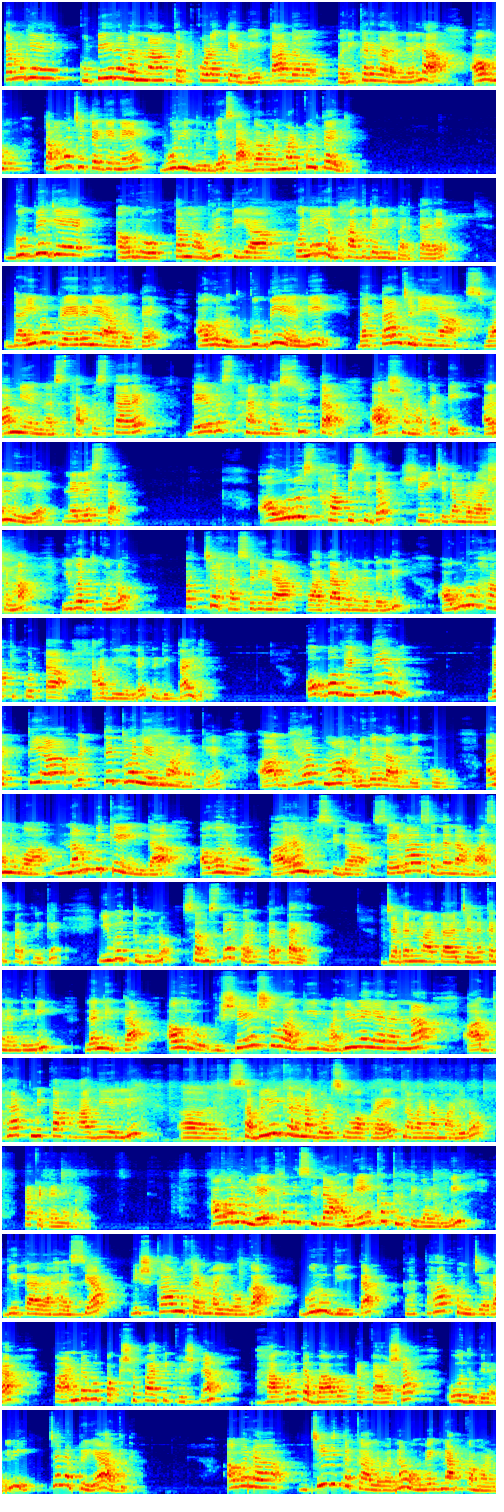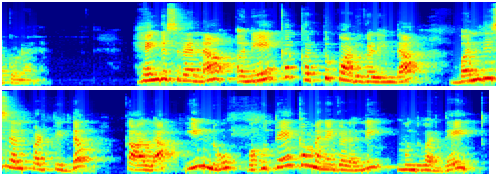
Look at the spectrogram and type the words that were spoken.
ತಮಗೆ ಕುಟೀರವನ್ನ ಕಟ್ಕೊಳ್ಳೋಕ್ಕೆ ಬೇಕಾದ ಪರಿಕರಗಳನ್ನೆಲ್ಲ ಅವರು ತಮ್ಮ ಜೊತೆಗೇನೆ ಊರಿಂದೂರಿಗೆ ಸಾಗಾವಣೆ ಮಾಡ್ಕೊಳ್ತಾ ಇದ್ರು. ಗುಬ್ಬಿಗೆ ಅವರು ತಮ್ಮ ವೃತ್ತಿಯ ಕೊನೆಯ ಭಾಗದಲ್ಲಿ ಬರ್ತಾರೆ. ದೈವ ಪ್ರೇರಣೆ ಆಗತ್ತೆ. ಅವರು ಗುಬ್ಬಿಯಲ್ಲಿ ದತ್ತಾಂಜನೇಯ ಸ್ವಾಮಿಯನ್ನ ಸ್ಥಾಪಿಸ್ತಾರೆ. ದೇವಸ್ಥಾನದ ಸುತ್ತ ಆಶ್ರಮ ಕಟ್ಟಿ ಅಲ್ಲಿಯೇ ನೆಲೆಸ್ತಾರೆ. ಅವರು ಸ್ಥಾಪಿಸಿದ ಶ್ರೀ ಚಿದಂಬರಾಶ್ರಮ. ಇವತ್ತಿಗೂ ಪಚ್ಚೆ ಹಸಿರಿನ ವಾತಾವರಣದಲ್ಲಿ ಅವರು ಹಾಕಿಕೊಟ್ಟ ಹಾದಿಯಲ್ಲೇ ನಡೀತಾ ಇದೆ. ಒಬ್ಬ ವ್ಯಕ್ತಿಯ ವ್ಯಕ್ತಿಯ ವ್ಯಕ್ತಿತ್ವ ನಿರ್ಮಾಣಕ್ಕೆ ಆಧ್ಯಾತ್ಮ ಅಡಿಗಲ್ಲಾಗಬೇಕು ಅನ್ನುವ ನಂಬಿಕೆಯಿಂದ ಅವರು ಆರಂಭಿಸಿದ ಸೇವಾ ಸದನ ಮಾಸಪತ್ರಿಕೆ ಇವತ್ತಿಗೂ ಸಂಸ್ಥೆ ಹೊರಗೆ ತರ್ತಾ ಇದೆ. ಜಗನ್ಮಾತಾ, ಜನಕನಂದಿನಿ ಲಲಿತಾ, ಅವರು ವಿಶೇಷವಾಗಿ ಮಹಿಳೆಯರನ್ನ ಆಧ್ಯಾತ್ಮಿಕ ಹಾದಿಯಲ್ಲಿ ಸಬಲೀಕರಣಗೊಳಿಸುವ ಪ್ರಯತ್ನವನ್ನು ಮಾಡಿರೋ ಪ್ರಕಟಣೆಗಳು. ಅವರು ಲೇಖನಿಸಿದ ಅನೇಕ ಕೃತಿಗಳಲ್ಲಿ ಗೀತಾ ರಹಸ್ಯ, ನಿಷ್ಕಾಮ ಕರ್ಮ ಯೋಗ ಗುರುಗೀತ ಕಥಾಕುಂಜರ ಪಾಂಡವ ಪಕ್ಷಪಾತಿ ಕೃಷ್ಣ, ಭಾಗವತ ಭಾವ ಪ್ರಕಾಶ ಓದುಗರಲ್ಲಿ ಜನಪ್ರಿಯ ಆಗಿದೆ. ಅವರ ಜೀವಿತ ಕಾಲವನ್ನು ಒಮ್ಮೆ ಜ್ಞಾಪಕ ಮಾಡಿಕೊಳ್ಳೋಣ. ಹೆಂಗಸರನ್ನ ಅನೇಕ ಕಟ್ಟುಪಾಡುಗಳಿಂದ ಬಂಧಿಸಲ್ಪಡ್ತಿದ್ದ ಕಾಲ ಇನ್ನು ಬಹುತೇಕ ಮನೆಗಳಲ್ಲಿ ಮುಂದುವರೆದೇ ಇತ್ತು.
